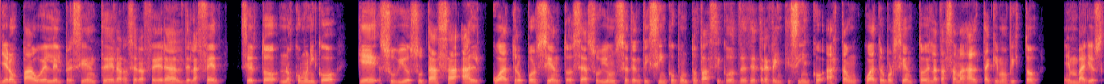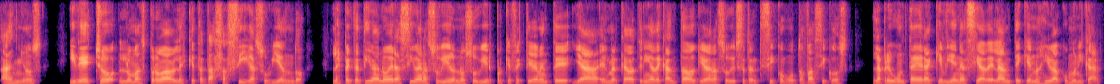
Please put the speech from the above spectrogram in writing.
Jerome Powell, el presidente de la Reserva Federal, de la Fed, ¿cierto?, nos comunicó que subió su tasa al 4%, o sea, subió un 75 puntos básicos desde 3,25 hasta un 4%, es la tasa más alta que hemos visto en varios años, y de hecho lo más probable es que esta tasa siga subiendo. La expectativa no era si iban a subir o no subir, porque efectivamente ya el mercado tenía decantado que iban a subir 75 puntos básicos, la pregunta era qué viene hacia adelante, qué nos iba a comunicar.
